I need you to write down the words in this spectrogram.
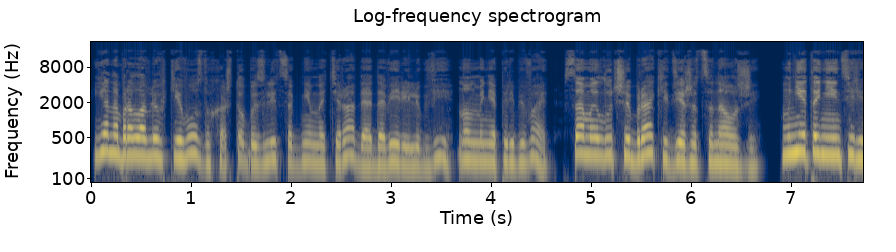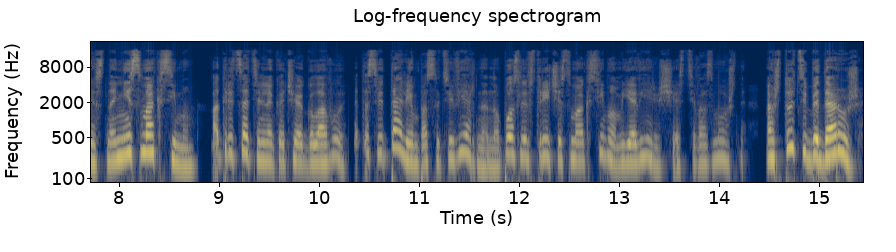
Я набрала в легкие воздуха, чтобы злиться гневной тирадой о доверии и любви, но он меня перебивает. Самые лучшие браки держатся на лжи. Мне это не интересно, не с Максимом. Отрицательно качаю головой. Это с Виталием, по сути, верно, но после встречи с Максимом я верю, счастье возможно. А что тебе дороже?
